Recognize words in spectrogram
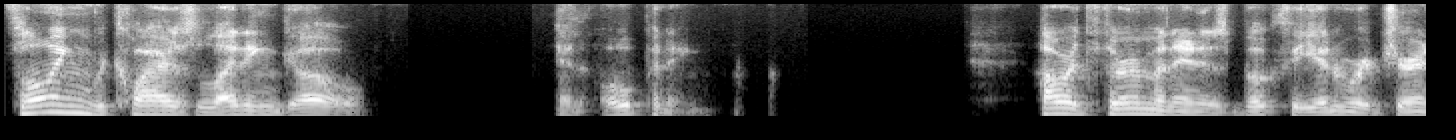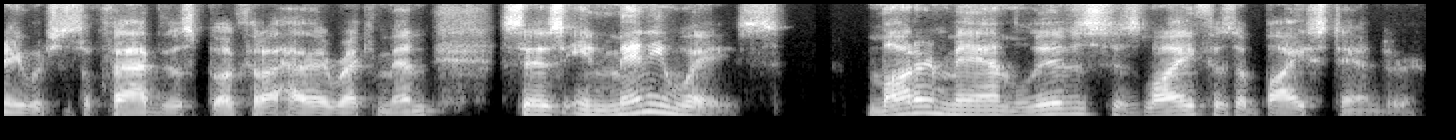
Flowing requires letting go and opening. Howard Thurman, in his book, The Inward Journey, which is a fabulous book that I highly recommend, says In many ways, modern man lives his life as a bystander.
